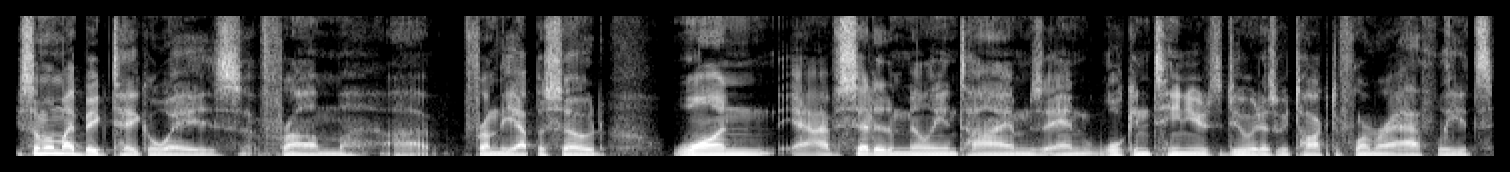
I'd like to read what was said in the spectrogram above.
Some of my big takeaways from uh, from the episode one, I've said it a million times and we'll continue to do it as we talk to former athletes,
